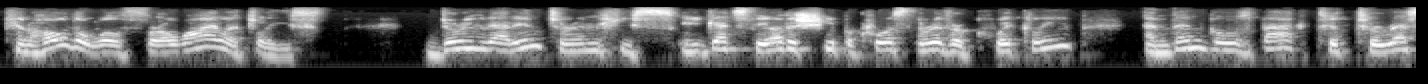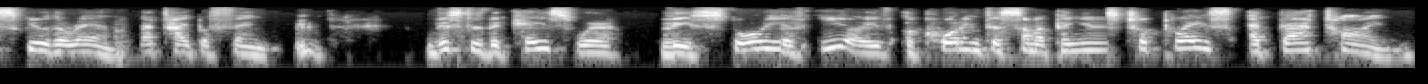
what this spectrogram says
can hold a wolf for a while at least. During that interim, he, he gets the other sheep across the river quickly and then goes back to, to rescue the ram, that type of thing. This is the case where the story of Eov, according to some opinions, took place at that time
